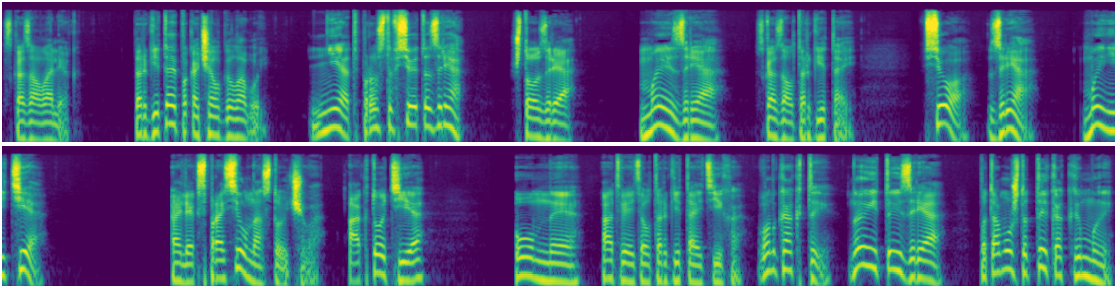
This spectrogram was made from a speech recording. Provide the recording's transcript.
сказал Олег. Таргитай покачал головой. Нет, просто все это зря. Что зря? Мы зря, сказал Таргитай. Все зря. Мы не те. Олег спросил настойчиво: "А кто те?" "Умные", ответил Таргитай тихо. "Вон как ты. Ну и ты зря, потому что ты как и мы.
